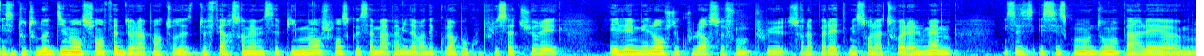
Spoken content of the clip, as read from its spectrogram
Et c'est toute une autre dimension en fait de la peinture, de, faire soi-même ses pigments. Je pense que ça m'a permis d'avoir des couleurs beaucoup plus saturées et les mélanges de couleurs se font plus sur la palette mais sur la toile elle-même. Et c'est ce dont on parlait euh,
